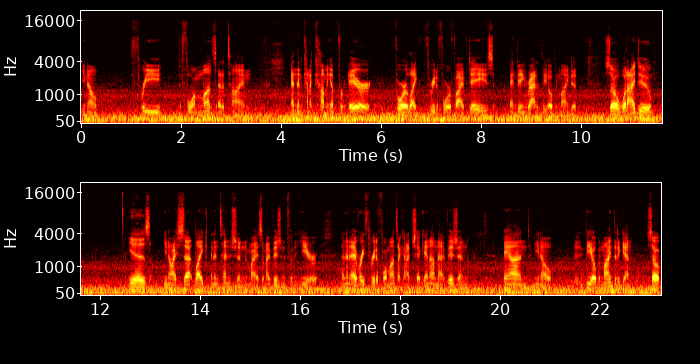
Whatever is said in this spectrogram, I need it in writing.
you know three to four months at a time, and then kind of coming up for air for like three to four or five days, and being radically open minded. So, what I do is you know, I set like an intention, my set my vision for the year, and then every three to four months I kind of check in on that vision, and you know, be open minded again. So,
